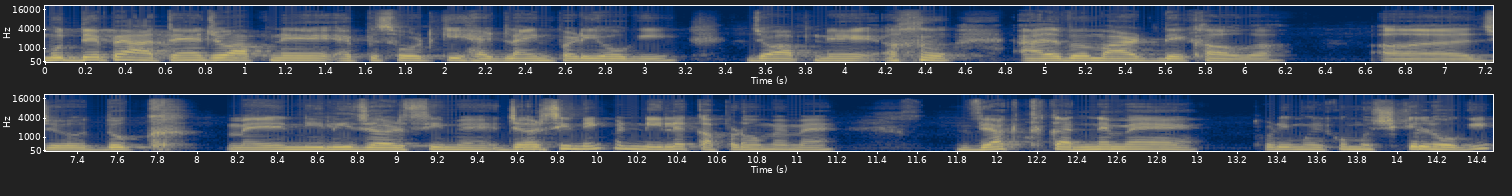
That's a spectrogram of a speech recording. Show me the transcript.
मुद्दे पे आते हैं जो आपने एपिसोड की हेडलाइन पढ़ी होगी, जो आपने एल्बम आर्ट देखा होगा। जो दुख मैं, नीली जर्सी में जर्सी नहीं, पर नीले कपड़ों में मैं व्यक्त करने में थोड़ी मेरे को मुश्किल होगी।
